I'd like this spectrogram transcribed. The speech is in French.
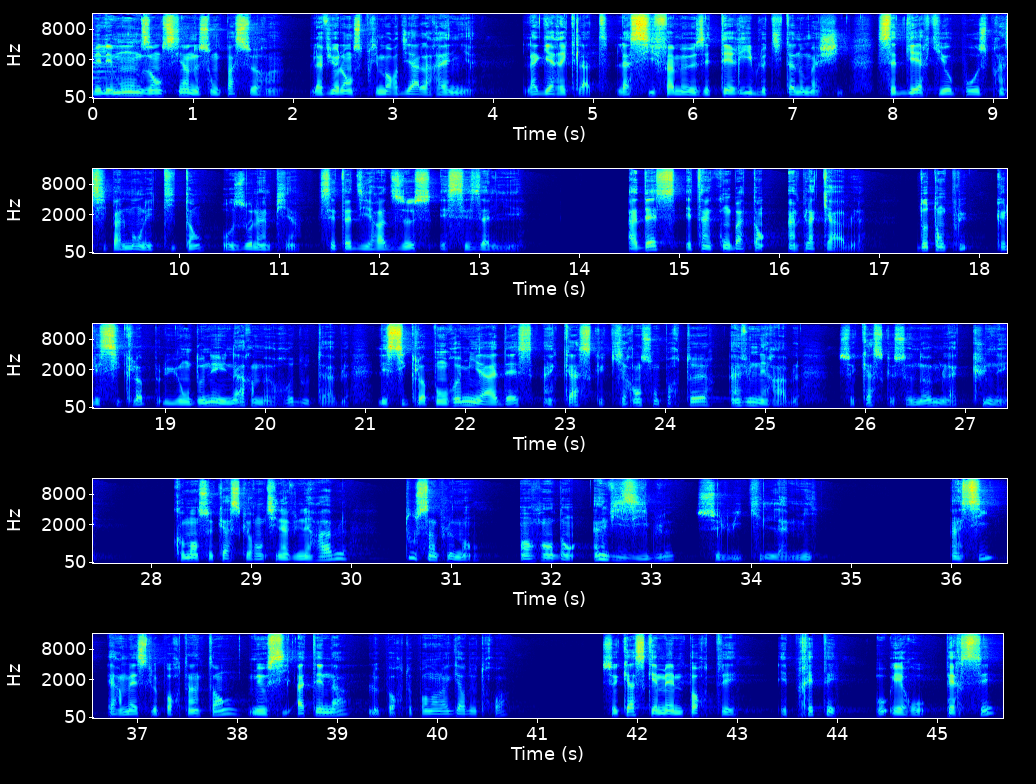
Mais les mondes anciens ne sont pas sereins. La violence primordiale règne. La guerre éclate, la si fameuse et terrible titanomachie, cette guerre qui oppose principalement les titans aux Olympiens, c'est-à-dire à Zeus et ses alliés. Hadès est un combattant implacable, d'autant plus que les Cyclopes lui ont donné une arme redoutable. Les Cyclopes ont remis à Hadès un casque qui rend son porteur invulnérable. Ce casque se nomme la cunée. Comment ce casque rend-il invulnérable? Tout simplement en rendant invisible celui qui l'a mis. Ainsi, Hermès le porte un temps, mais aussi Athéna le porte pendant la guerre de Troie. Ce casque est même porté et prêté au héros Persée.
